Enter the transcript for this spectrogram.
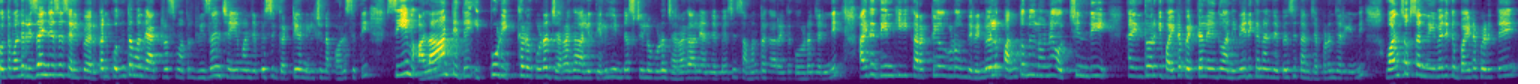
కొంతమంది రిజైన్ చేసేసి వెళ్ళిపోయారు. కానీ కొంతమంది యాక్టర్స్ మాత్రం రిజైన్ చేయమని చెప్పేసి గట్టిగా నిలిచిన పరిస్థితి. సేమ్ అలాంటిదే ఇప్పుడు ఇక్కడ కూడా జరగాలి తెలుగు ఇండస్ట్రీలో కూడా జరగాలి అని చెప్పేసి సమంత గారు అయితే కోరడం జరిగింది. అయితే దీనికి కరెక్ట్గా కూడా ఉంది. రెండు వేల పంతొమ్మిదిలోనే వచ్చింది కానీ ఇంతవరకు బయట పెట్టలేదు ఆ నివేదికను అని చెప్పేసి తను చెప్పడం జరిగింది. వన్స్ ఒకసారి నివేదిక బయట పెడితే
